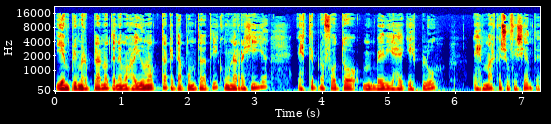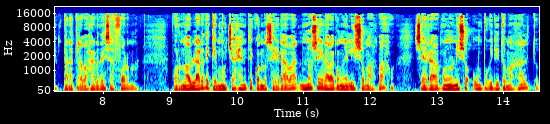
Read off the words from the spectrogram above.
y en primer plano tenemos ahí un octa que te apunta a ti con una rejilla. Este Profoto B10X Plus es más que suficiente para trabajar de esa forma. Por no hablar de que mucha gente cuando se graba no se graba con el ISO más bajo, se graba con un ISO un poquitito más alto.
